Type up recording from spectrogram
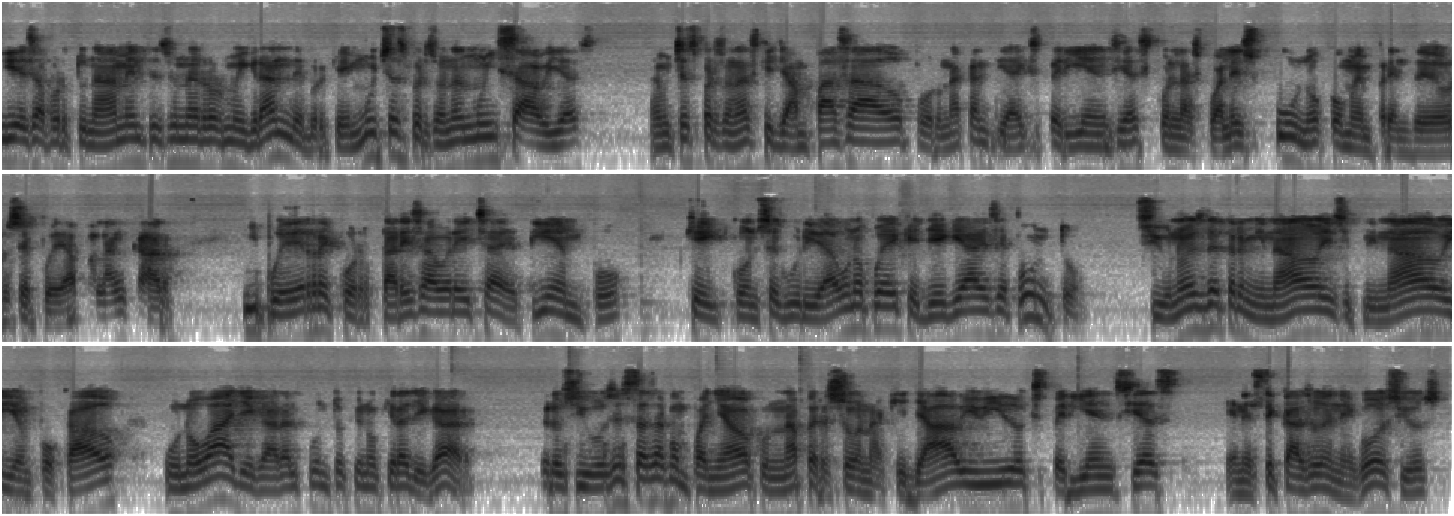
Y desafortunadamente es un error muy grande porque hay muchas personas muy sabias, hay muchas personas que ya han pasado por una cantidad de experiencias con las cuales uno como emprendedor se puede apalancar y puede recortar esa brecha de tiempo que con seguridad uno puede que llegue a ese punto si uno es determinado, disciplinado y enfocado, uno va a llegar al punto que uno quiera llegar. Pero si vos estás acompañado con una persona que ya ha vivido experiencias, en este caso de negocios,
